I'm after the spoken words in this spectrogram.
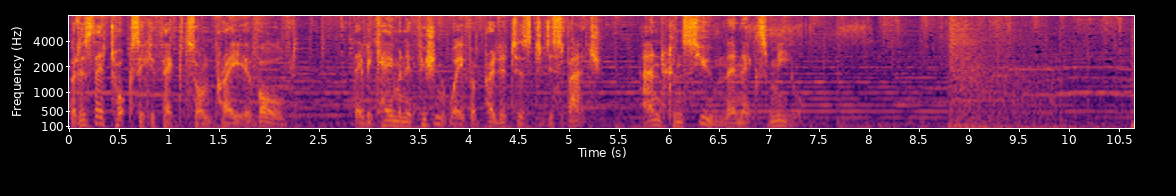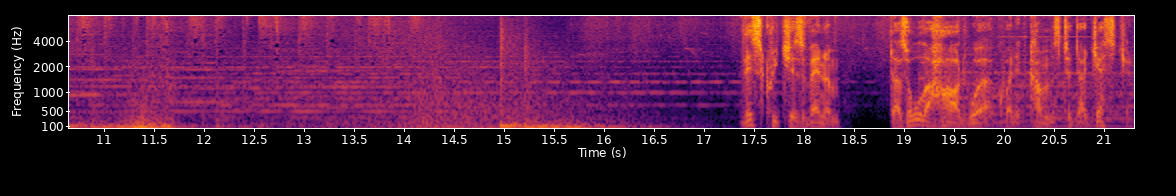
But as their toxic effects on prey evolved, they became an efficient way for predators to dispatch and consume their next meal. This creature's venom does all the hard work when it comes to digestion.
